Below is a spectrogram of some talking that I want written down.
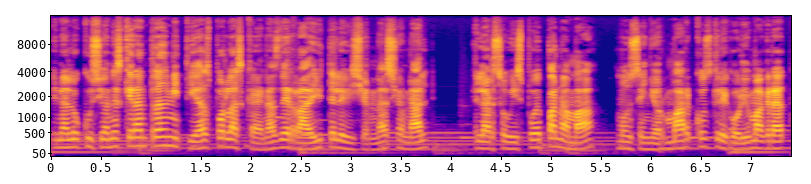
En alocuciones que eran transmitidas por las cadenas de radio y televisión nacional, el arzobispo de Panamá, Monseñor Marcos Gregorio Magrat,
